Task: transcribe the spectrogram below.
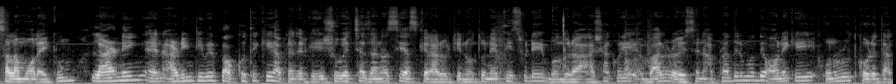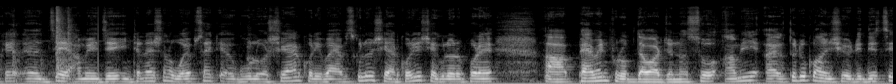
আসসালামু আলাইকুম। লার্নিং অ্যান্ড আর্নিং টিভির পক্ষ থেকে আপনাদেরকে শুভেচ্ছা জানাচ্ছি। আজকের আরও একটি নতুন এপিসোডে বন্ধুরা, আশা করি ভালো রয়েছেন। আপনাদের মধ্যে অনেকেই অনুরোধ করে থাকে যে আমি যে ইন্টারন্যাশনাল ওয়েবসাইটগুলো শেয়ার করি বা অ্যাপসগুলো শেয়ার করি, সেগুলোর উপরে পেমেন্ট প্রুফ দেওয়ার জন্য। সো আমি এতটুকু অনসিওরিটি দিচ্ছি,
